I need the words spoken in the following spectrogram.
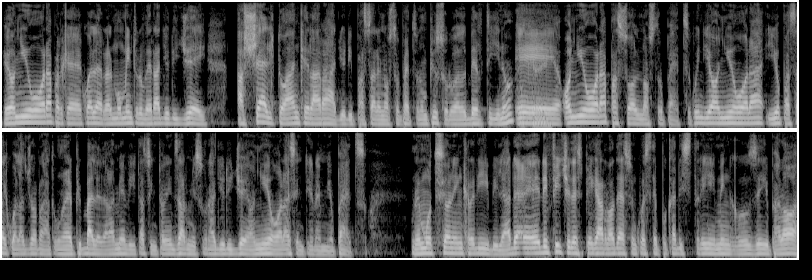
e ogni ora, perché quello era il momento dove Radio DJ ha scelto anche la radio di passare il nostro pezzo, non più solo l'Albertino, okay. e ogni ora passò il nostro pezzo. Quindi ogni ora io passai quella giornata, una delle più belle della mia vita, a sintonizzarmi su Radio DJ ogni ora e sentire il mio pezzo un'emozione incredibile. È difficile spiegarlo adesso in quest'epoca di streaming così, però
